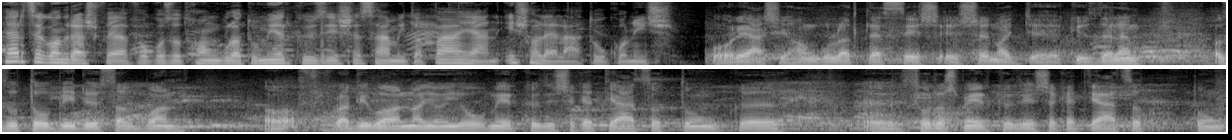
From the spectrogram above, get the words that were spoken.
Herceg András felfokozott hangulatú mérkőzésre számít a pályán és a lelátókon is. Óriási hangulat lesz és, és nagy küzdelem. Az utóbbi időszakban a Fradival nagyon jó mérkőzéseket játszottunk, szoros mérkőzéseket játszottunk,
